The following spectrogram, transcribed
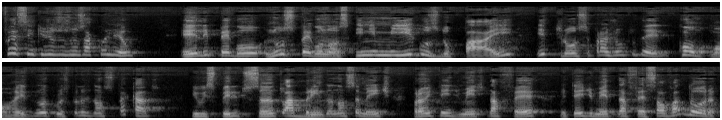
Foi assim que Jesus nos acolheu. Ele pegou, nos pegou nós, inimigos do Pai, e trouxe para junto dele. Como? Morrendo na cruz pelos nossos pecados e o Espírito Santo abrindo a nossa mente para o entendimento da fé, o entendimento da fé salvadora.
